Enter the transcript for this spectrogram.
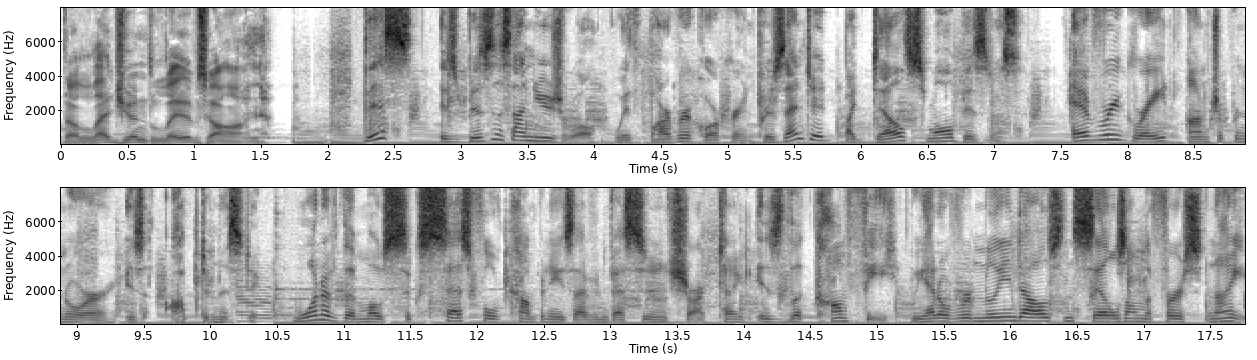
the legend lives on. This is Business Unusual with Barbara Corcoran, presented by Dell Small Business. Every great entrepreneur is optimistic. One of the most successful companies I've invested in Shark Tank is The Comfy. We had over a million dollars in sales on the first night.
